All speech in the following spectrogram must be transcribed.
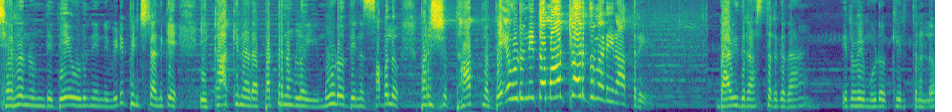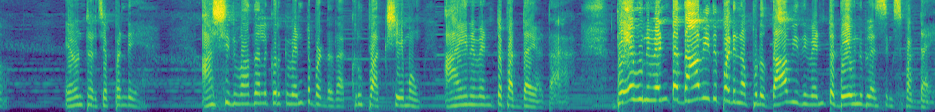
చెర నుండి దేవుడు నిన్ను విడిపించడానికే ఈ కాకినాడ పట్టణంలో ఈ మూడో దిన సభలో పరిశుద్ధాత్మ దేవుడు నీతో మాట్లాడుతున్నాడు ఈ రాత్రి. దావిది రాస్తాడు కదా ఇరవై మూడో కీర్తనలో. ఏమంటాడు చెప్పండి? ఆశీర్వాదాల కొరకు వెంటపడ్డాడు ఆ కృప క్షేమం ఆయన వెంట పడ్డాయట. దేవుని వెంట దావీది పడినప్పుడు దావీది వెంట దేవుని బ్లెస్సింగ్స్ పడ్డాయి.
